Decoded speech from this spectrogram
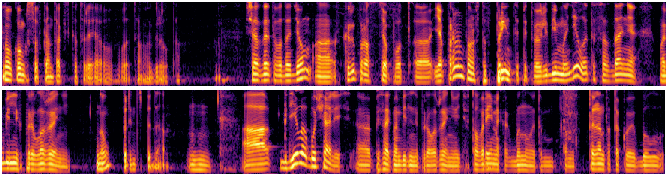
Ну, конкурсы ВКонтакте, которые я там выиграл там. Сейчас до этого дойдем. А, скажи просто, Степ, вот а, я правильно понимаю, что в принципе твое любимое дело это создание мобильных приложений? Ну, в принципе, да. Угу. А где вы обучались э, писать мобильные приложения? Ведь в то время как бы, ну, это там тренд такой был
